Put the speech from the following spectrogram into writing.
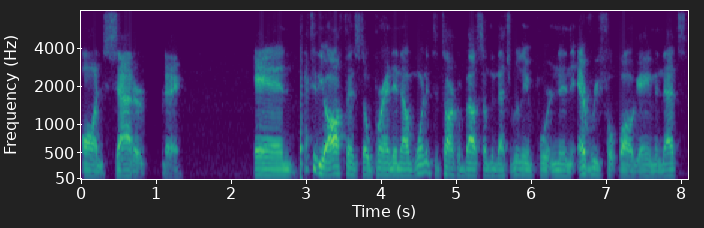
on Saturday. And back to the offense, though, Brandon, I wanted to talk about something that's really important in every football game, and that's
